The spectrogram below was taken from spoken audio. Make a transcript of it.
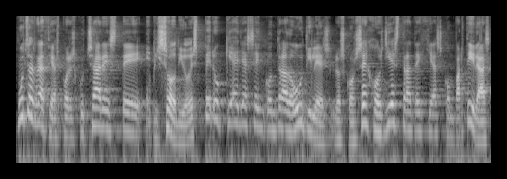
Muchas gracias por escuchar este episodio. Espero que hayas encontrado útiles los consejos y estrategias compartidas.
